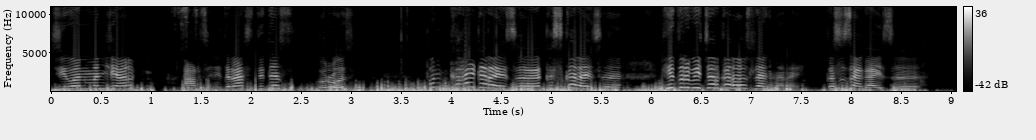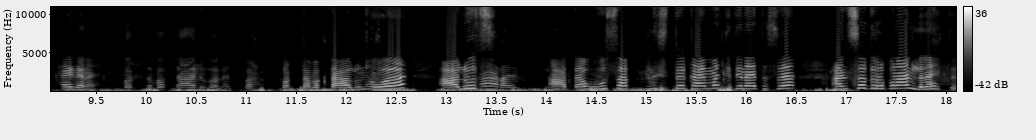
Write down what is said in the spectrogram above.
जीवन म्हणल्यावर अडचणी तर असते त्याच रोज. पण काय करायचं? कसं करायचं? हे तर विचार करावाच लागणार आहे. कसं जगायचं? आहे का नाही? बघता बघता आलू बघा बघ- बघता बघता आलू हवं आलूच. आता ऊसात नुसतं काय म्हणते ते नाही तसं. आणि सदर पण आणलं नाही तर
